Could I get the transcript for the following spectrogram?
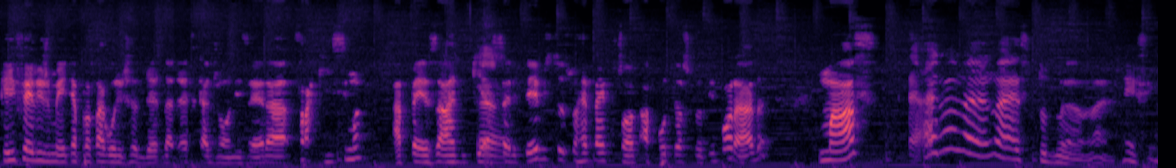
Que infelizmente a protagonista da Jessica Jones era fraquíssima apesar de que é. a série teve sua repercussão a ponto da segunda temporada, mas é, não, é, não, é tudo não, né? Enfim.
